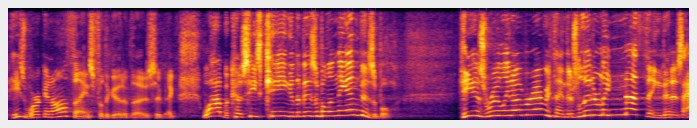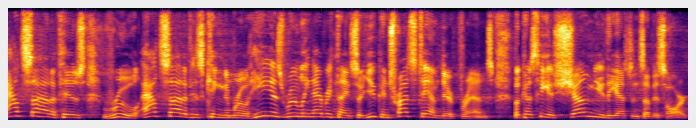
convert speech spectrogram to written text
He's working all things for the good of those who. Why? Because He's King of the visible and the invisible. He is ruling over everything. There's literally nothing that is outside of his rule, outside of his kingdom rule. He is ruling everything. So you can trust him, dear friends, because he has shown you the essence of his heart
